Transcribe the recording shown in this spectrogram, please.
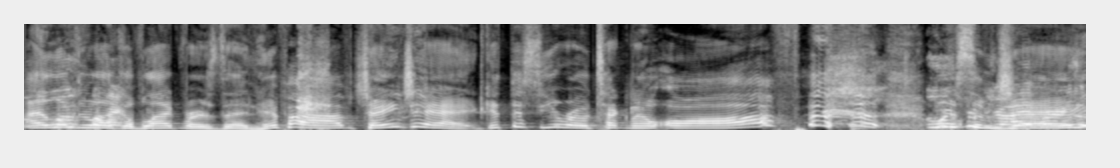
I looked like, like a black person. Hip hop, change it. Get this Euro techno off. Where's some J?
